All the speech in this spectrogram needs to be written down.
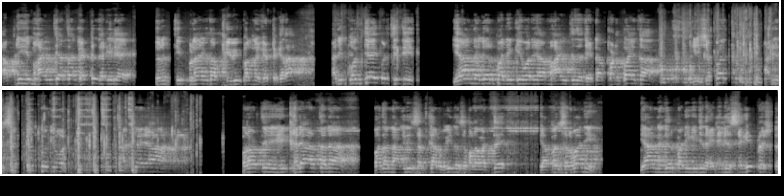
आपली महायुती आता घट्ट झालेली आहे. म्हणून ती पुन्हा एकदा फेविकॉलनं घट्ट करा. आणि कोणत्याही परिस्थितीत या नगरपालिकेवर या महायुतीचा झेंडा फडकवायचा ही शपथ आणि संकल्प घेऊन आजच्या या मला वाटते हे खऱ्या अर्थानं माझा नागरी सत्कार होईल असं मला वाटतंय. की आपण सर्वांनी या नगरपालिकेचे राहिलेले सगळे प्रश्न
